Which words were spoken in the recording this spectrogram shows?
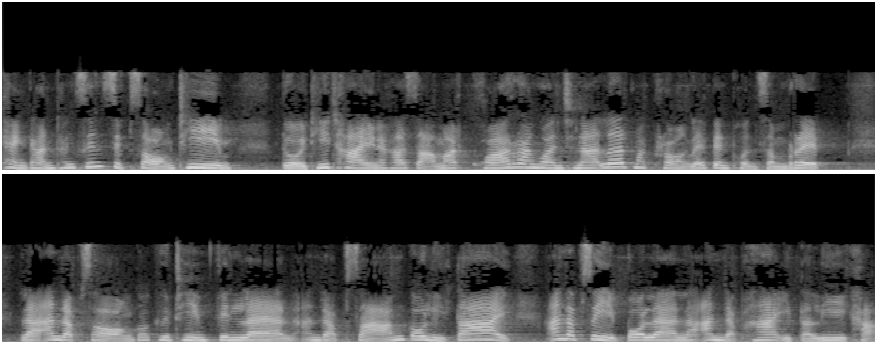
แข่งขันทั้งสิ้น 12 ทีม โดยที่ไทยนะคะสามารถคว้ารางวัลชนะเลิศมาครองได้เป็นผลสำเร็จและอันดับ 2 ก็คือทีมฟินแลนด์ อันดับ 3 เกาหลีใต้ อันดับ 4 โปแลนด์ และอันดับ 5 อิตาลีค่ะ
